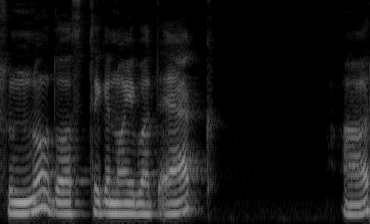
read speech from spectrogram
শূন্য, দশ থেকে নয় বাদ এক, আর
